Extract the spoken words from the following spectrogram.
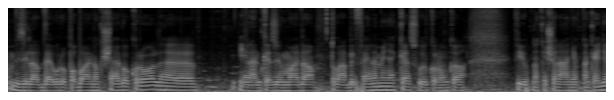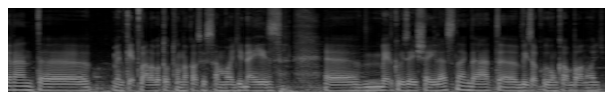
vízilabda Európa bajnokságokról. Jelentkezünk majd a további fejleményekkel, szurkolunk a fiúknak és a lányoknak egyaránt. Mindkét válogatottunknak azt hiszem, hogy nehéz mérkőzései lesznek, de hát bizakodunk abban, hogy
